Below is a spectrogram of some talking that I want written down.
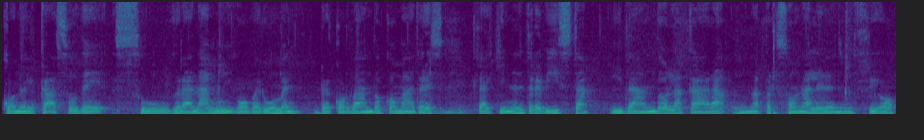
con el caso de su gran amigo Berumen, recordando, comadres, que aquí en entrevista y dando la cara, una persona le denunció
